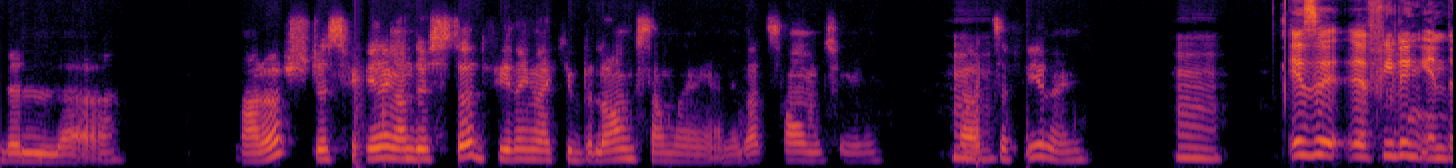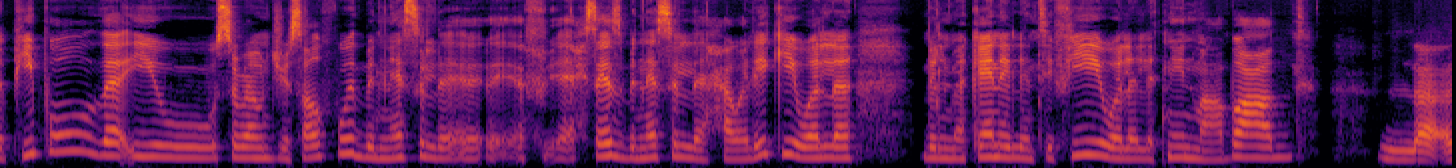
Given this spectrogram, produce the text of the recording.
بال uh, معرفش just feeling understood feeling like you belong somewhere يعني that's home to me مم. that's a feeling مم. Is it a feeling in the people that you surround yourself with بالناس اللي إحساس بالناس اللي حواليكي ولا بالمكان اللي انت فيه ولا الاتنين مع بعض؟ لا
